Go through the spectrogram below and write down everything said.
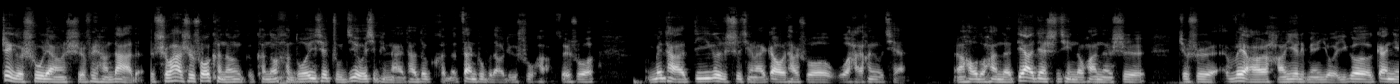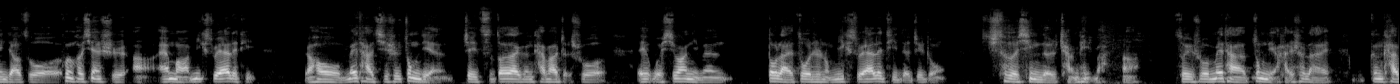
这个数量是非常大的。实话实说，可能可能很多一些主机游戏平台，它都可能赞助不到这个数哈。所以说。Meta 第一个事情来告诉他说我还很有钱，然后的话呢，第二件事情的话呢是就是 VR 行业里面有一个概念叫做混合现实啊，MR Mixed Reality，然后 Meta 其实重点这次都在跟开发者说，哎，我希望你们都来做这种 Mixed Reality 的这种特性的产品吧啊，所以说 Meta 重点还是来跟开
